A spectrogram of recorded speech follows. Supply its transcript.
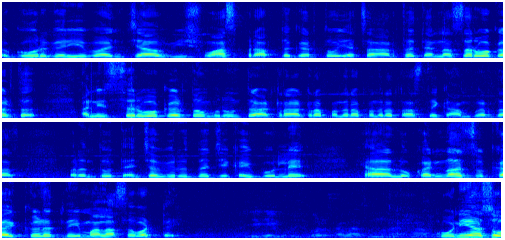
गोरगरिबांचा विश्वास प्राप्त करतो याचा अर्थ त्यांना सर्व कळतं. आणि सर्व कळतं म्हणून तर अठरा अठरा पंधरा पंधरा तास ते काम करतात. परंतु त्यांच्या विरुद्ध जे काही बोलले ह्या लोकांनाच काही कळत नाही मला असं वाटतंय. म्हणजे कोणी असो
